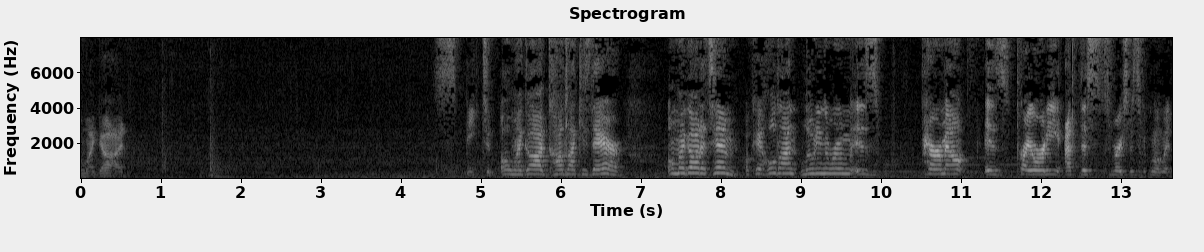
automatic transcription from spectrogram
my god. Speak to. Oh my god, Kodlak is there! Oh my god, it's him! Okay, hold on. Looting the room is paramount, is priority at this very specific moment.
